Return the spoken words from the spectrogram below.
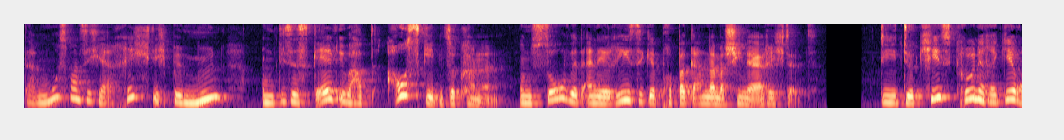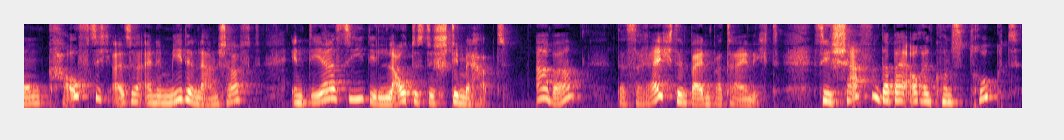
Da muss man sich ja richtig bemühen, um dieses Geld überhaupt ausgeben zu können. Und so wird eine riesige Propagandamaschine errichtet. Die türkis-grüne Regierung kauft sich also eine Medienlandschaft, in der sie die lauteste Stimme hat. Aber das reicht den beiden Parteien nicht. Sie schaffen dabei auch ein Konstrukt,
